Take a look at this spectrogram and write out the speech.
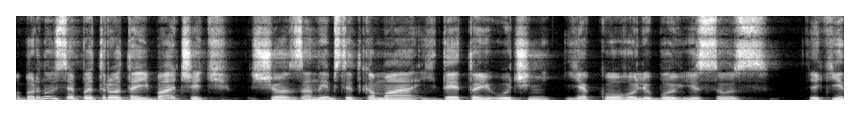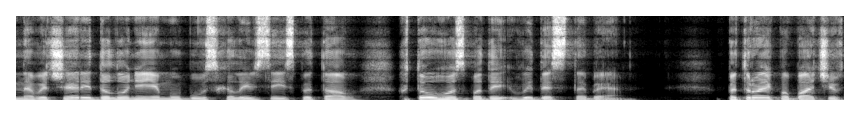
Обернувся Петро та й бачить, що за ним слідкома йде той учень, якого любив Ісус, який на вечері долоня йому був схилився і спитав: Хто, Господи, видасть тебе? Петро, як побачив,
